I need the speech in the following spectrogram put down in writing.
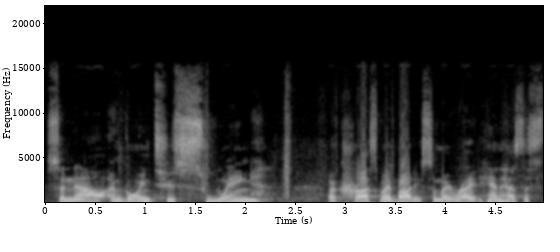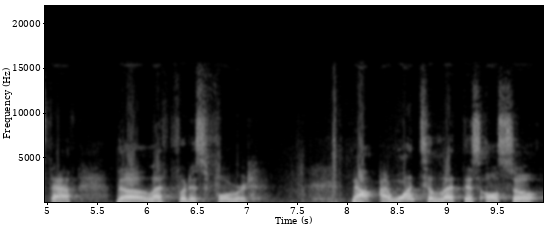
So now I'm going to swing across my body. So my right hand has the staff, the left foot is forward. Now I want to let this also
